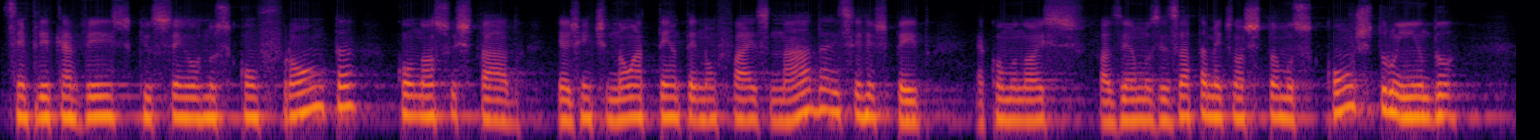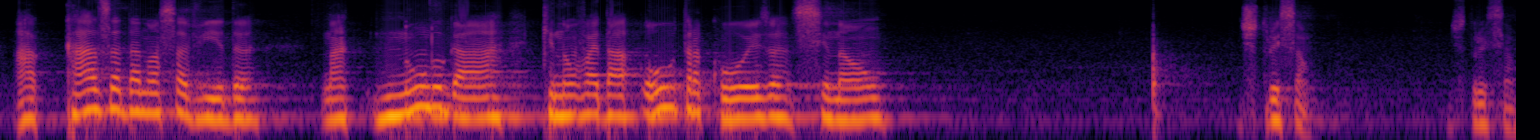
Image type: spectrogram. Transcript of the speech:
Sempre que a vez que o Senhor nos confronta com o nosso estado e a gente não atenta e não faz nada a esse respeito, é como nós fazemos exatamente, nós estamos construindo a casa da nossa vida na, num lugar que não vai dar outra coisa senão destruição destruição.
